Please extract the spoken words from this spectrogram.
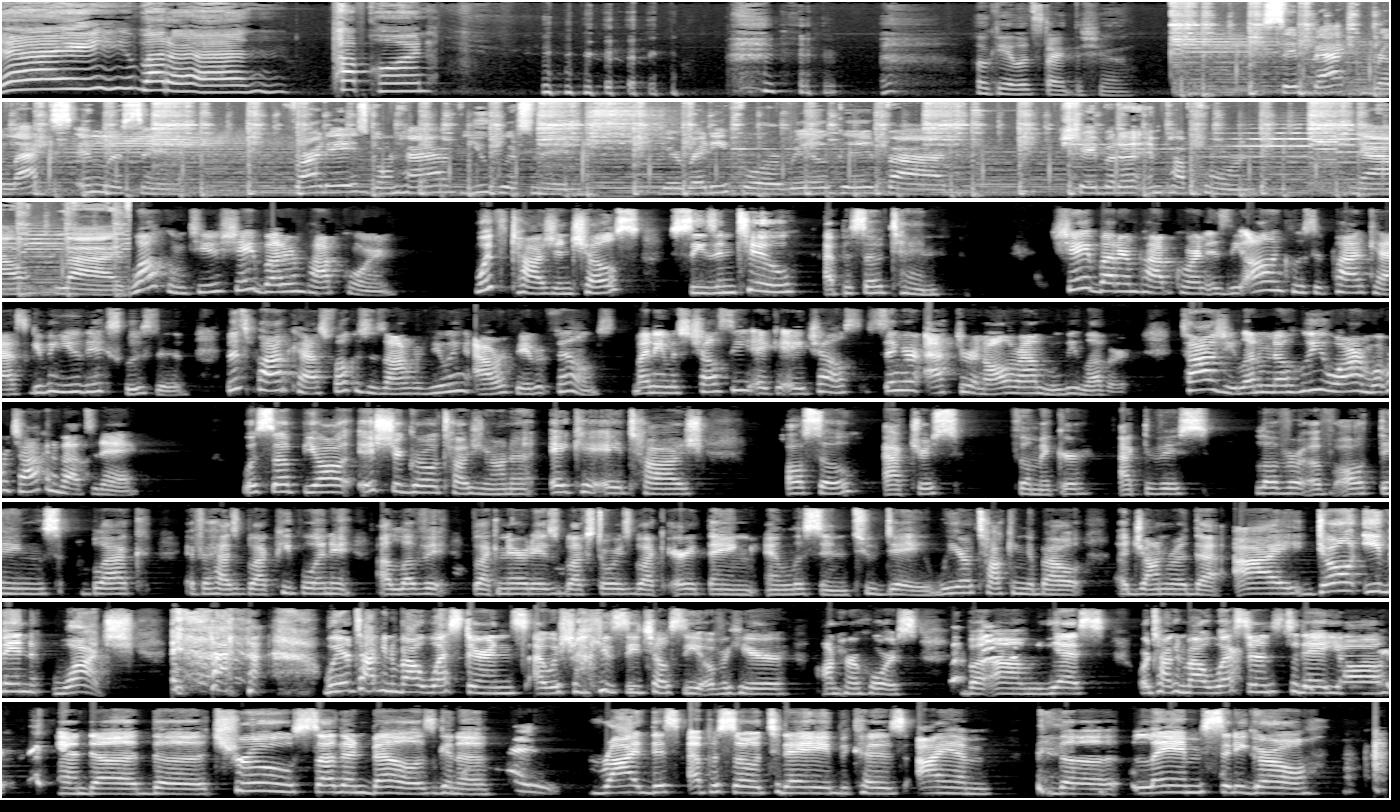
Shea butter and popcorn. okay, let's start the show. Sit back, relax, and listen. Friday's gonna have you glistening. Get ready for a real good vibe. Shea butter and popcorn. Now live. Welcome to Shea Butter and Popcorn. With Taj and Chels, Season 2, Episode 10. Shea Butter and Popcorn is the all inclusive podcast giving you the exclusive. This podcast focuses on reviewing our favorite films. My name is Chelsea, aka Chels, singer, actor, and all around movie lover. Taji, let them know who you are and what we're talking about today. What's up, y'all? It's your girl Tajiana, aka Taj, also actress, filmmaker, activist, lover of all things black, if it has black people in it, I love it. Black narratives, black stories, black everything. And listen, today we are talking about a genre that I don't even watch. we are talking about westerns. I wish I could see Chelsea over here on her horse. But um yes, we're talking about westerns today, y'all. And uh the true Southern Belle is gonna ride this episode today because I am the lame city girl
